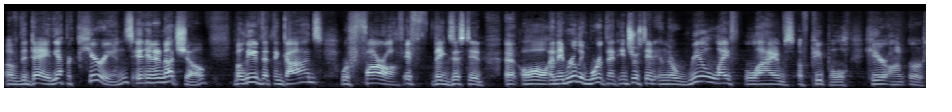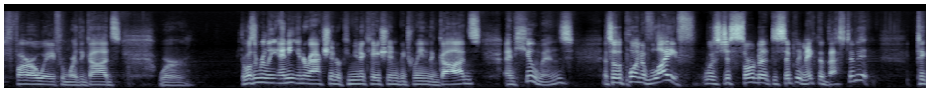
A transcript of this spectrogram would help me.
of the day. The Epicureans, in, in, a nutshell, believed that the gods were far off, if they existed at all, and they really weren't that interested in the real life lives of people here on earth, far away from where the gods were. There wasn't really any interaction or communication between the gods and humans. And so the point of life was just sort of to simply make the best of it to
